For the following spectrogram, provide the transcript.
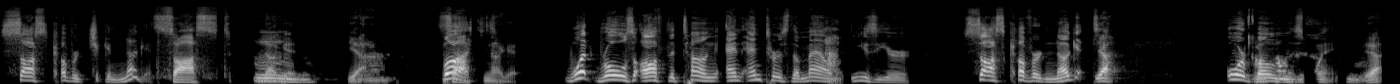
sauce covered chicken nuggets. Sauced nugget. Mm. Yeah. Got. But- Sauced nugget. What rolls off the tongue and enters the mouth easier? Sauce covered nugget Yeah. or Or boneless boneless. wing? Yeah.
